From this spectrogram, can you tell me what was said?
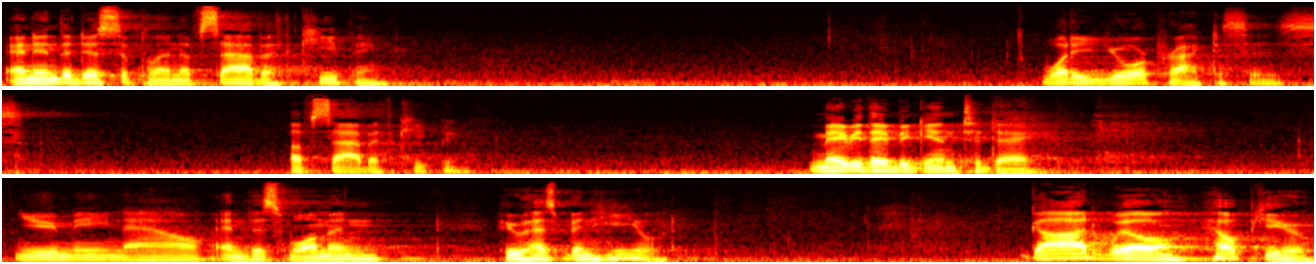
and in the discipline of Sabbath keeping. What are your practices of Sabbath keeping? Maybe they begin today. You, me, now, and this woman who has been healed. God will help you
